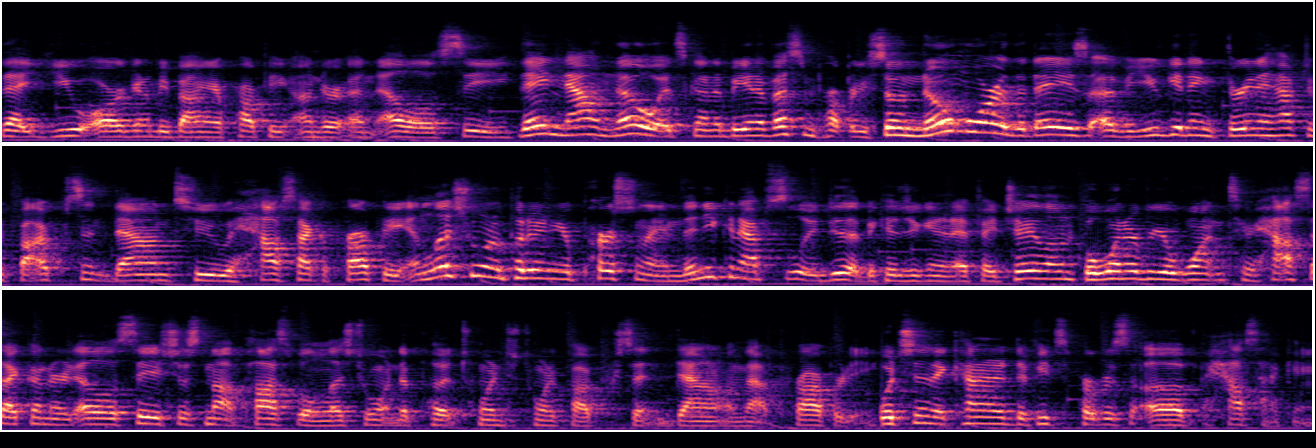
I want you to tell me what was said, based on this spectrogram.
that you are going to be buying a property under an LLC, they now know it's going to be an investment property. So no more of the days of you getting three and a half to 5% down to house hack a property, unless you want to put it in your personal name, then you can absolutely do that because you get an FHA loan. But whenever you're wanting to house hack under an LLC, it's just not possible unless you're wanting to put 20 to 25% down on that property, which then it kind of defeats the purpose purpose of house hacking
